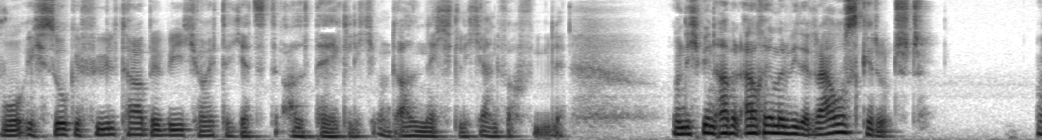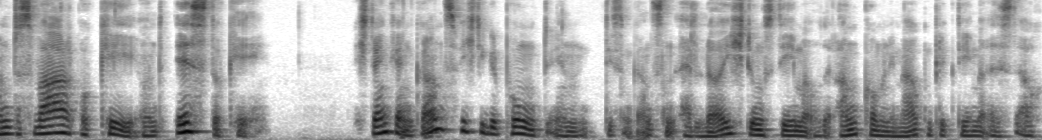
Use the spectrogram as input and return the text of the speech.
wo ich so gefühlt habe, wie ich heute jetzt alltäglich und allnächtlich einfach fühle. Und ich bin aber auch immer wieder rausgerutscht. Und das war okay und ist okay. Ich denke, ein ganz wichtiger Punkt in diesem ganzen Erleuchtungsthema oder Ankommen im Augenblick-Thema ist auch,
